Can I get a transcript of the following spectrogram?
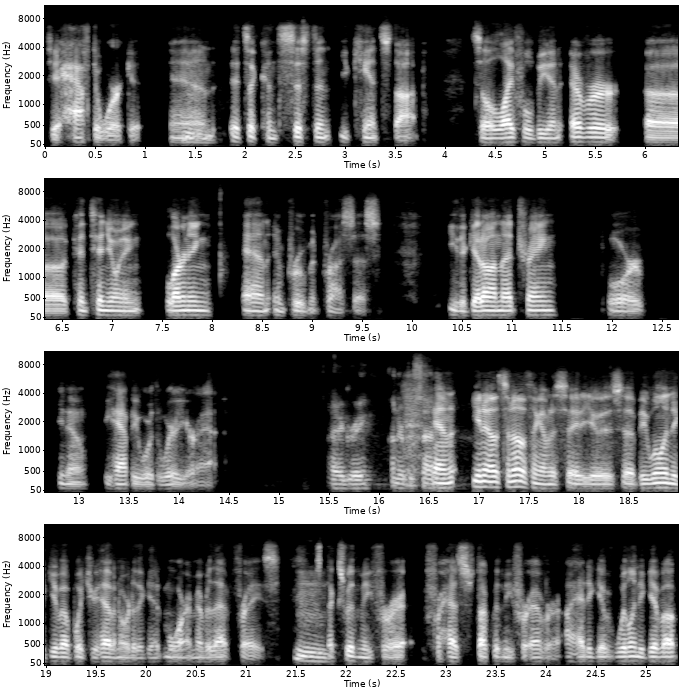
So you have to work it. Mm-hmm. And mm. it's a consistent, you can't stop. So life will be an ever uh, continuing learning and improvement process. Either get on that train or, you know, be happy with where you're at. I agree, 100%. And, you know, that's another thing I'm going to say to you is uh, be willing to give up what you have in order to get more. I remember that phrase. Mm. With me for, for, has stuck with me forever. I had to give, willing to give up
